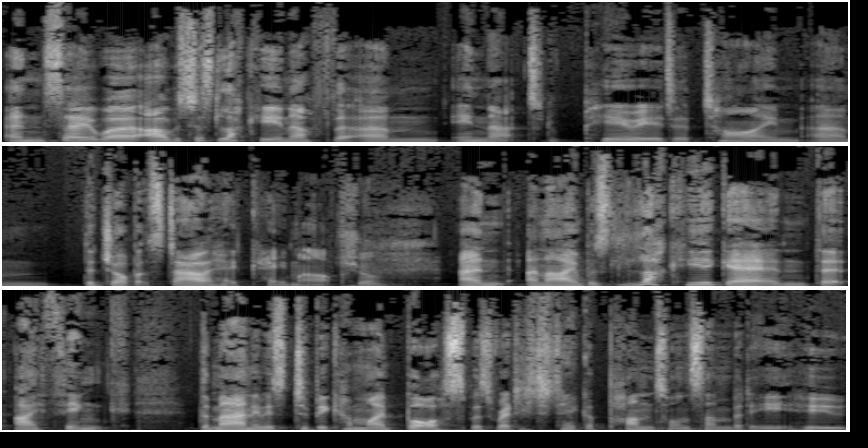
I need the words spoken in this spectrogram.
and so uh, I was just lucky enough that um, in that sort of period of time, um, the job at Stourhead came up Sure. and and I was lucky again that I think the man who was to become my boss was ready to take a punt on somebody who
